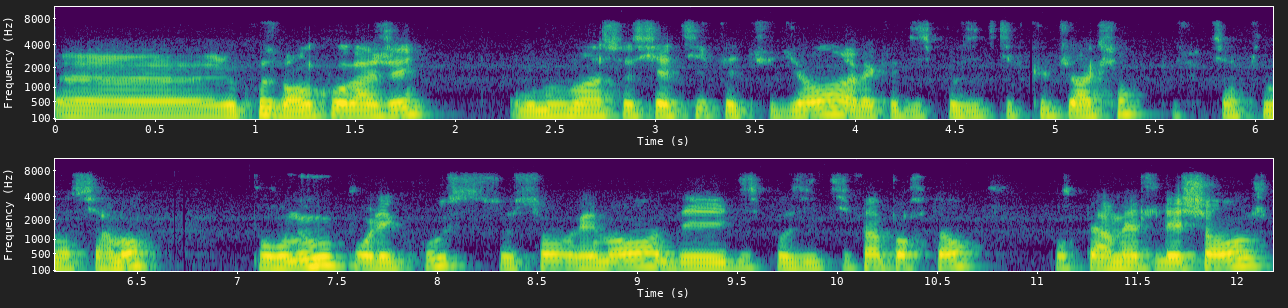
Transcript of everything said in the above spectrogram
Euh, le CRUS va encourager les mouvements associatifs étudiants avec le dispositif Culture Action qui soutient financièrement. Pour nous, pour les CRUS, ce sont vraiment des dispositifs importants pour permettre l'échange,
